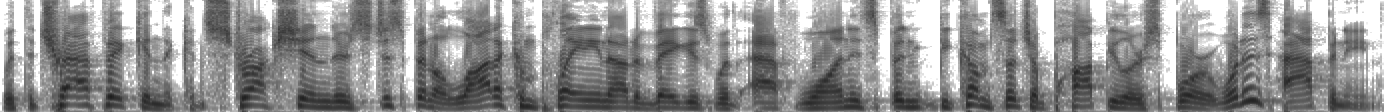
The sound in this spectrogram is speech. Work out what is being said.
with the traffic and the construction? There's just been a lot of complaining out of Vegas with F1. It's been become such a popular sport. What is happening?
